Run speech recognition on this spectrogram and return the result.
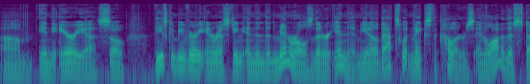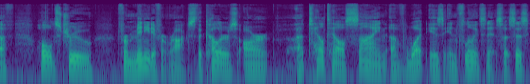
um, in the area. So these can be very interesting, and then the minerals that are in them. You know, that's what makes the colors, and a lot of this stuff holds true for many different rocks. The colors are a telltale sign of what is influencing it. So it says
